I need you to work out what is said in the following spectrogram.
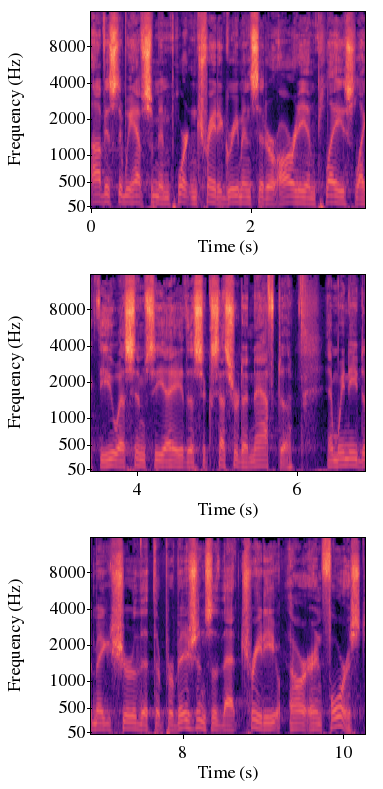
obviously, we have some important trade agreements that are already in place, like the USMCA, the successor to NAFTA, and we need to to make sure that the provisions of that treaty are enforced.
